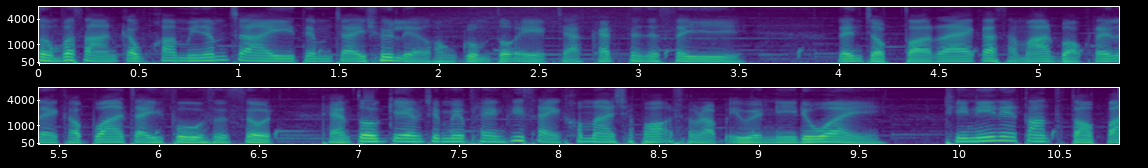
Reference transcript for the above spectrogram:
สมผสานกับความมีน้ำใจเต็มใจช่วยเหลือของกลุ่มตัวเอกจากแคทแฟนตาซี เล่นจบตอนแรกก็สามารถบอกได้เลยครับว่าใจฟูสุดๆ แถมตัวเกมจะมีเพลงที่ใส่เข้ามาเฉพาะสำหรับอีเวนต์นี้ด้วย ทีนี้ในตอนต่อไป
